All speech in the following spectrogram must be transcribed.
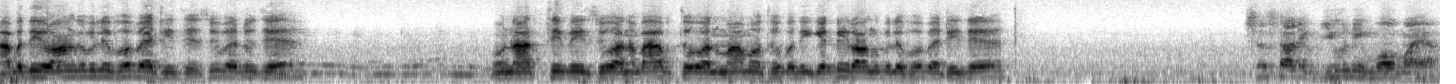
આ બધી રોંગ બિલીફો બેઠી છે. શું બેઠું છે? હું નાથથી બી છું અને બાપ છું અને મામો છું બધી કેટલી રોંગ બિલીફો બેઠી છે? સંસારિક જીવની મોહ માયા.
